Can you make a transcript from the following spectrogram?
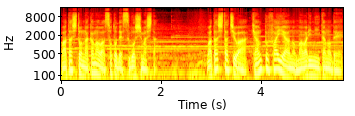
私と仲間は外で過ごしました。私たちはキャンプファイヤーの周りにいたので、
